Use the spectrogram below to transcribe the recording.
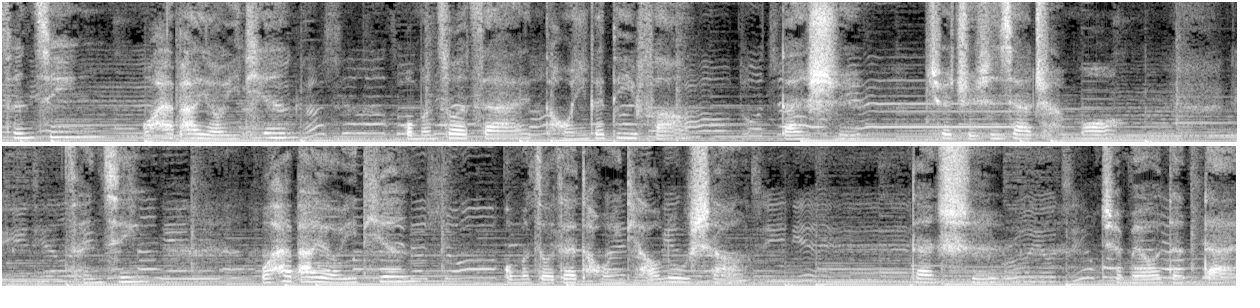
曾经，我害怕有一天。我们坐在同一个地方，但是却只剩下沉默。曾经，我害怕有一天我们走在同一条路上，但是却没有等待。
